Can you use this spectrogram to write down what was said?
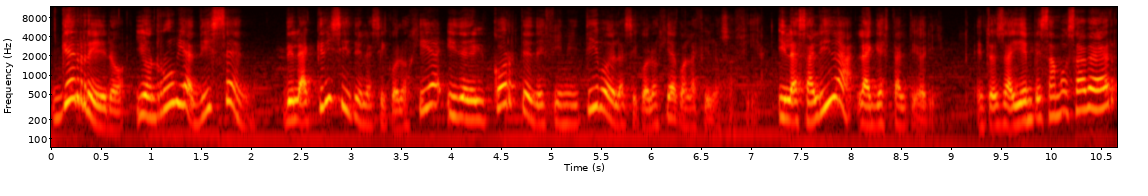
Guerrero y Honrubia dicen de la crisis de la psicología y del corte definitivo de la psicología con la filosofía. Y la salida, la Gestalt teoría. Entonces ahí empezamos a ver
